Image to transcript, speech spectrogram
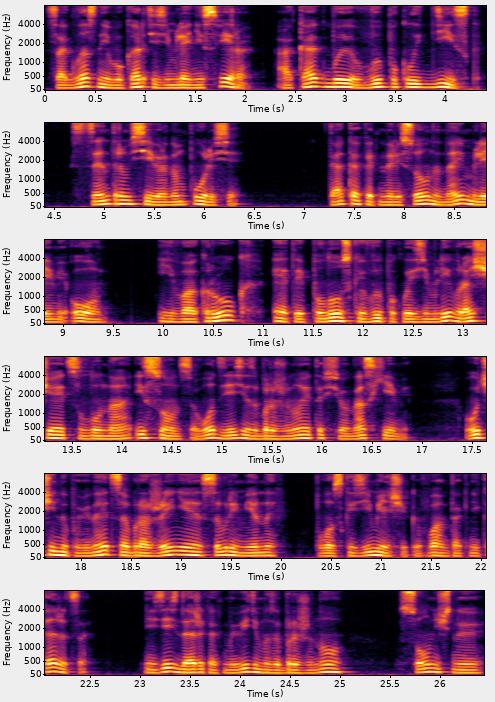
Согласно его карте, Земля не сфера, а как бы выпуклый диск с центром в Северном полюсе, так как это нарисовано на эмблеме ООН. И вокруг этой плоской выпуклой Земли вращается Луна и Солнце. Вот здесь изображено это все на схеме. Очень напоминает соображение современных плоскоземельщиков. Вам так не кажется? И здесь даже, как мы видим, изображено солнечное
